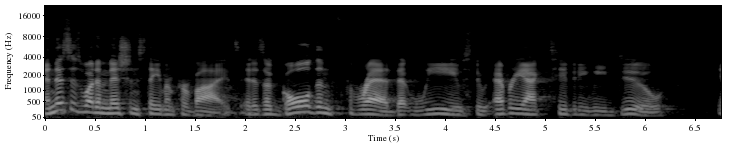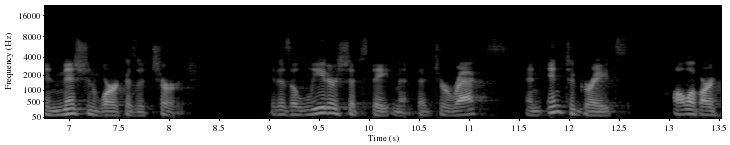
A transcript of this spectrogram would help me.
And this is what a mission statement provides it is a golden thread that weaves through every activity we do in mission work as a church. It is a leadership statement that directs and integrates all of our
